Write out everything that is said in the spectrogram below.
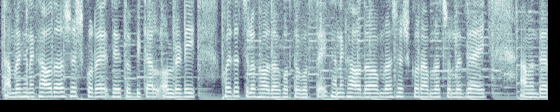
তো আমরা এখানে খাওয়া দাওয়া শেষ করে, যেহেতু বিকাল অলরেডি হয়ে যাচ্ছিল, খাওয়া দাওয়া করতে করতে এখানে খাওয়া দাওয়া আমরা শেষ করে আমরা চলে যাই আমাদের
